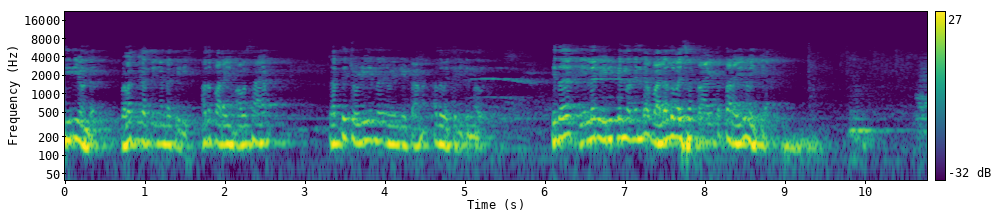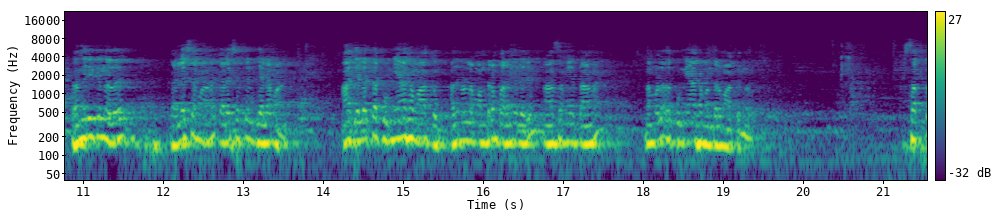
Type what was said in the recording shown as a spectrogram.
തിരിയുണ്ട് വിളക്ക് കത്തിക്കേണ്ട തിരി. അത് പറയും അവസാനം കത്തിച്ചൊഴിയുന്നതിന് വേണ്ടിയിട്ടാണ് അത് വെച്ചിരിക്കുന്നത്. ഇത് എല്ലാവരും ഇരിക്കുന്നതിന്റെ വലതുവശത്തായിട്ട് തറയിൽ വയ്ക്കുക തന്നിരിക്കുന്നത് കലശമാണ് കലശത്തിൽ ജലമാണ്. ആ ജലത്തെ പുണ്യാഹമാക്കും. അതിനുള്ള മന്ത്രം പറഞ്ഞു തരും. ആ സമയത്താണ് നമ്മൾ അത് പുണ്യാഹ മന്ത്രമാക്കുന്നത്. സപ്ത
